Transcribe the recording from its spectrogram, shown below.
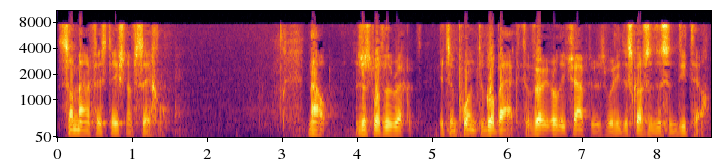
some manifestation of seichel. Now, just for the record, it's important to go back to very early chapters where he discusses this in detail.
